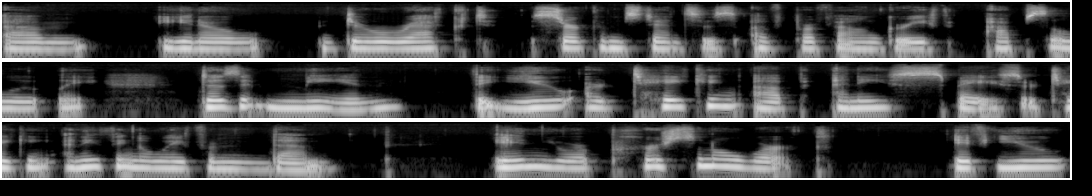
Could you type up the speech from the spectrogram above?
um, you know, direct circumstances of profound grief? Absolutely. Does it mean that you are taking up any space or taking anything away from them in your personal work if you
